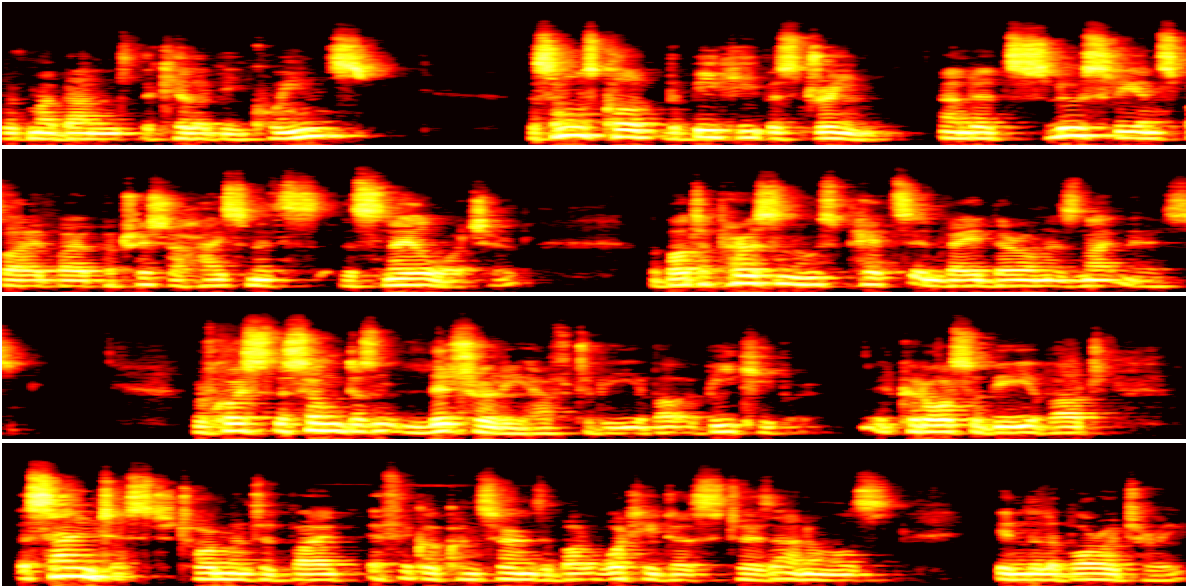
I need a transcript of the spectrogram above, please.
with my band, the Killer Bee Queens. The song is called The Beekeeper's Dream, and it's loosely inspired by Patricia Highsmith's The Snail Watcher, about a person whose pets invade their owner's nightmares. Of course, the song doesn't literally have to be about a beekeeper. It could also be about a scientist tormented by ethical concerns about what he does to his animals in the laboratory.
